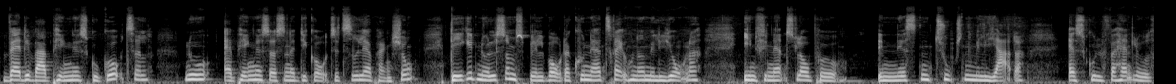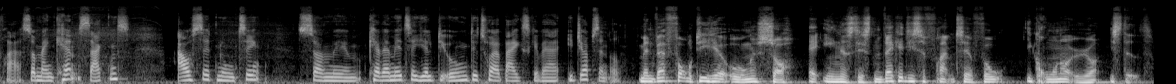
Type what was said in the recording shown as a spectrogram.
hvad det var, pengene skulle gå til. Nu er pengene så sådan, at de går til tidligere pension. Det er ikke et nulsumspil, hvor der kun er 300 millioner i en finanslov på en næsten 1000 milliarder at skulle forhandle ud fra. Så man kan sagtens afsætte nogle ting, som øh, kan være med til at hjælpe de unge. Det tror jeg bare ikke skal være i jobcentret. Men hvad får de her unge så af enhedslisten? Hvad kan de se frem til at få i kroner og øre i stedet?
